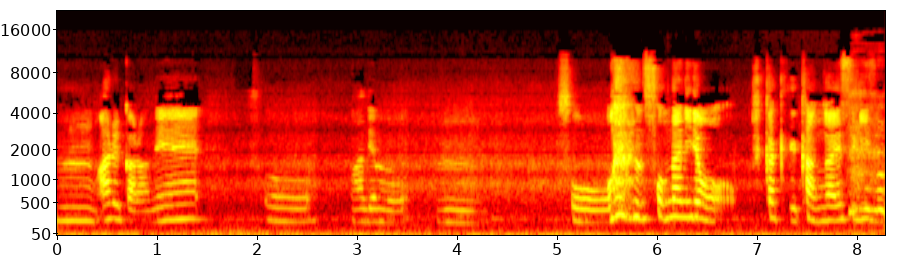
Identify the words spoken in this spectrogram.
うんあるからね。そう。まあでもうん。そう。そんなにでも深く考えすぎずに。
